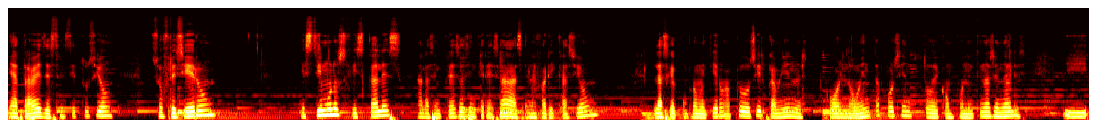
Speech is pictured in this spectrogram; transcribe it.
y a través de esta institución se ofrecieron estímulos fiscales a las empresas interesadas en la fabricación, las que comprometieron a producir camiones con el 90% de componentes nacionales y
